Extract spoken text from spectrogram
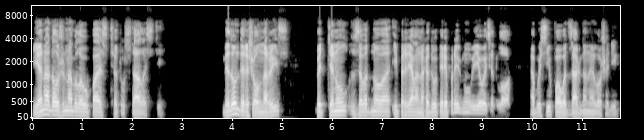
и она должна была упасть от усталости. Бедун перешел на рысь, подтянул заводного и прямо на ходу перепрыгнул в его седло, опустив повод загнанной лошади.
